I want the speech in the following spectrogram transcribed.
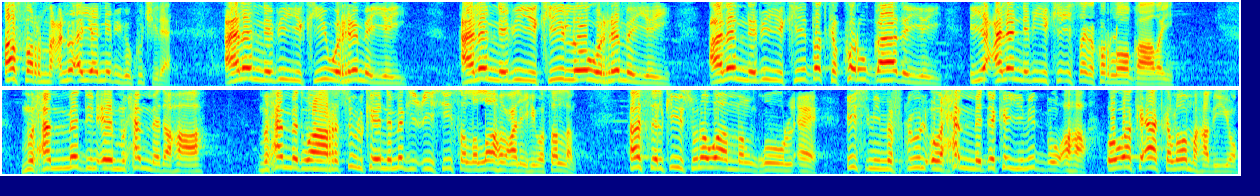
Afar macno ayaa nebiga ku jira. Cala nebiyi kii warramayey cala kii loo warramayey cala nebiyi kii dadka kor u qaadayey iyo cala nebiyi kii isaga kor loo qaaday. Muxammedin ee muxamed ahaa muxamed waa rasuulkeenna magiciisii sala allahu calayhi wasalam asalkiisuna waa manquul eh ismi mafcuul oo xameda ka yimid buu ahaa oo waa ka aadka loo mahadiyo.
